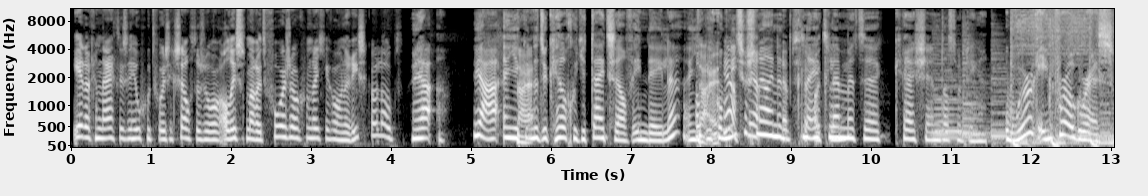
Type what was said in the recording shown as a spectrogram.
eerder geneigd is heel goed voor zichzelf te zorgen. Al is het maar uit voorzorg omdat je gewoon een risico loopt. Ja, ja, en je nou, kunt natuurlijk heel goed je tijd zelf indelen. En je, nou, je komt ja, niet zo snel in het klem met uh, crashen en dat soort dingen. Work in progress.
